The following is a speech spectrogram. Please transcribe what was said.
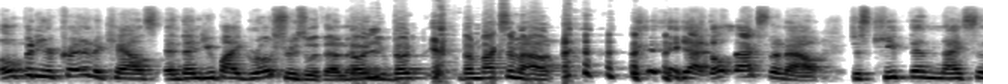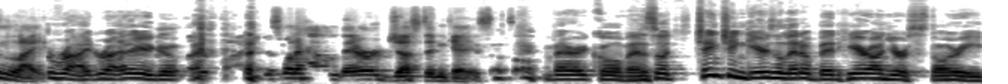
open your credit accounts and then you buy groceries with them. Don't you don't don't max them out. yeah, don't max them out. Just keep them nice and light. Right, right. There you go. you just want to have them there just in case. That's all. Very cool, man. So changing gears a little bit here on your story,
